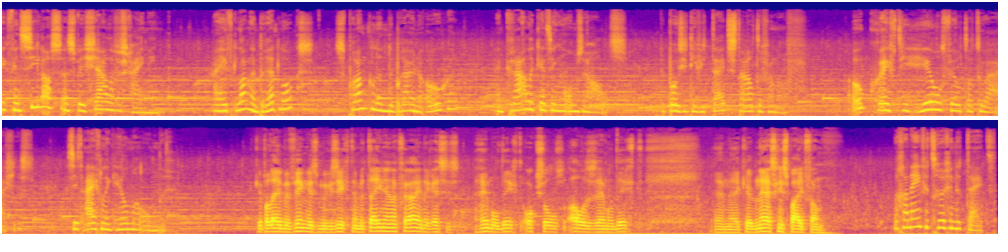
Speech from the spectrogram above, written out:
Ik vind Silas een speciale verschijning. Hij heeft lange dreadlocks, sprankelende bruine ogen en kralenkettingen om zijn hals. De positiviteit straalt er vanaf. Ook heeft hij heel veel tatoeages. Hij zit eigenlijk helemaal onder. Ik heb alleen mijn vingers, mijn gezicht en mijn tenen nog vrij. En de rest is helemaal dicht. Oksels, alles is helemaal dicht. En eh, ik heb er nergens geen spijt van. We gaan even terug in de tijd.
